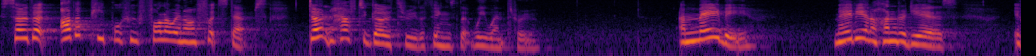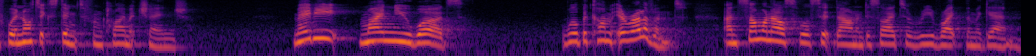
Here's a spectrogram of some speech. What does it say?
so that other people who follow in our footsteps don't have to go through the things that we went through. And maybe, maybe in a hundred years, if we're not extinct from climate change, maybe my new words will become irrelevant and someone else will sit down and decide to rewrite them again.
